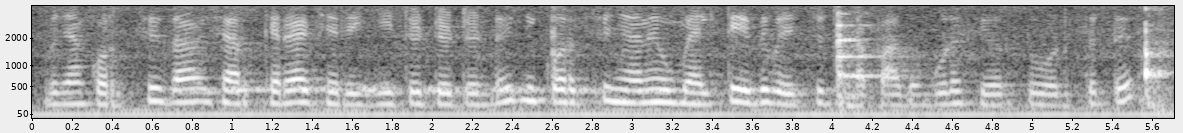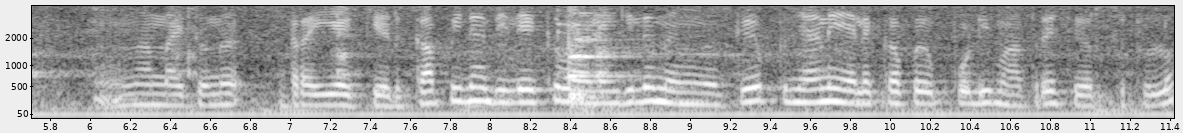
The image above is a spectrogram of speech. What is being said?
അപ്പോൾ ഞാൻ കുറച്ച് ഇതാ ശർക്കര ചെരുകിയിട്ട് ഇട്ടിട്ടുണ്ട്. ഇനി കുറച്ച് ഞാൻ മെൽറ്റ് ചെയ്ത് വെച്ചിട്ടുണ്ട്. അപ്പോൾ അതും കൂടെ ചേർത്ത് കൊടുത്തിട്ട് നന്നായിട്ടൊന്ന് ഡ്രൈ ആക്കി എടുക്കാം. പിന്നെ അതിലേക്ക് വേണമെങ്കിൽ നിങ്ങൾക്ക് ഇപ്പോൾ ഞാൻ ഏലക്കപ്പൊടി പൊടി മാത്രമേ ചേർത്തിട്ടുള്ളൂ.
